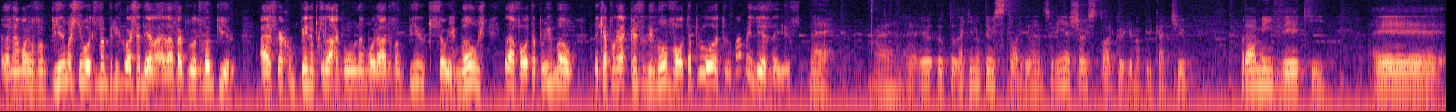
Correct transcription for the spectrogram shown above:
Ela namora um vampiro, mas tem outro vampiro que gosta dela. Ela vai pro outro vampiro. Aí ela fica com pena porque largou o namorado vampiro, que são irmãos, ela volta pro irmão. Daqui a pouco ela cansa do irmão, volta pro outro. Uma beleza isso. É. é eu, eu tô, aqui não tem o histórico, tá vendo? Não sei nem achar o histórico aqui no aplicativo pra mim ver aqui. É,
